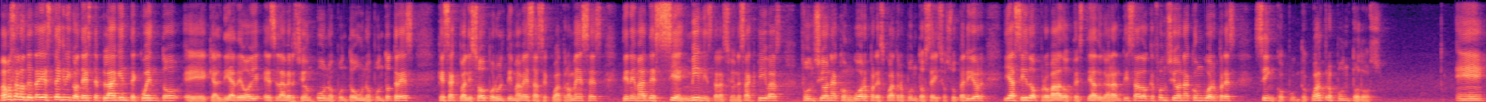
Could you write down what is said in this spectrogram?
Vamos a los detalles técnicos de este plugin. Te cuento eh, que al día de hoy es la versión 1.1.3 que se actualizó por última vez hace cuatro meses. Tiene más de 100.000 instalaciones activas. Funciona con WordPress 4.6 o superior y ha sido probado, testeado y garantizado que funciona con WordPress 5.4.2. Eh,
